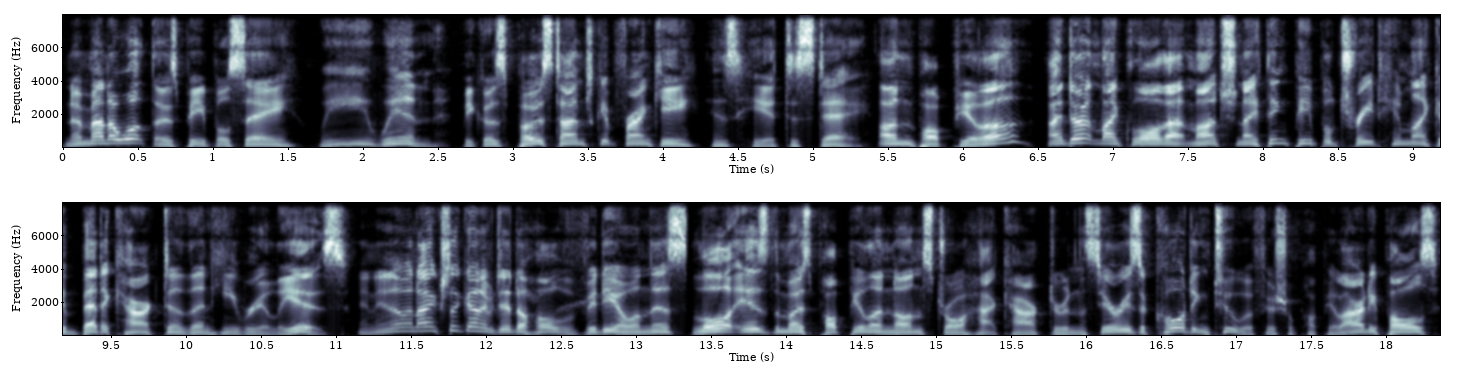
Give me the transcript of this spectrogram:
No matter what those people say, we win because post-time skip Franky is here to stay. Unpopular? I don't like Law that much and I think people treat him like a better character than he really is. And you know what, I actually kind of did a whole video on this. Law is the most popular non-Straw Hat character in the series according to official popularity polls,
